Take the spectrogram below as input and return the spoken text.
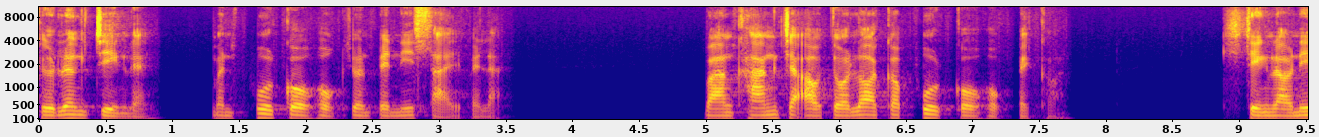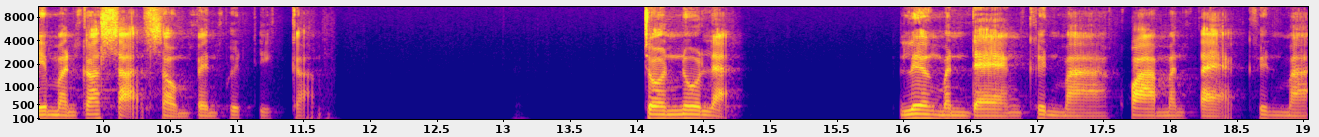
คือเรื่องจริงเลย มันพูดโกหกจนเป็นนิสัยไปล้ว บางครั้งจะเอาตัวรอดก็พูดโกหกไปก่อน สิ่งเหล่านี้มันก็สะสมเป็นพฤติกรรม จนนู่นแหละ เรื่องมันแดงขึ้นมา ความมันแตกขึ้นมา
